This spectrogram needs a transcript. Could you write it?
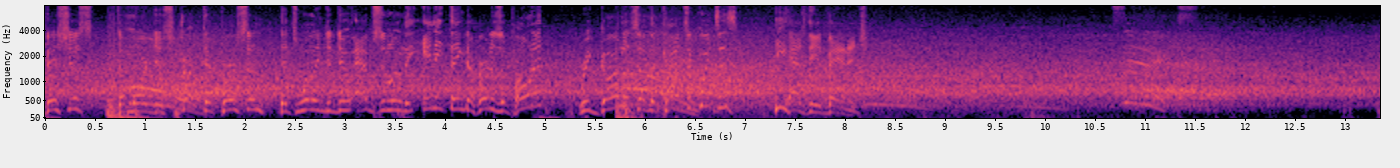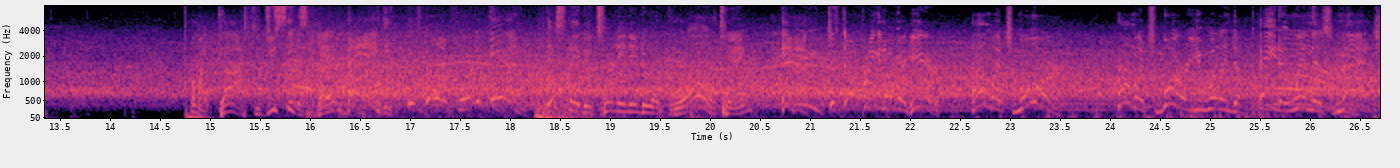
vicious, the more destructive person that's willing to do absolutely anything to hurt his opponent, regardless of the consequences, he has the advantage. Oh my gosh, did you see his head? Hey, he's going for it again. This may be turning into a brawl, King. Just don't bring it over here. How much more? How much more are you willing to pay to win this match?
